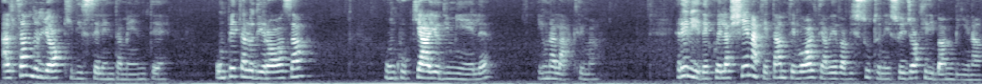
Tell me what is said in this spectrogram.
Alzando gli occhi disse lentamente un petalo di rosa, un cucchiaio di miele e una lacrima. Rivide quella scena che tante volte aveva vissuto nei suoi giochi di bambina.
